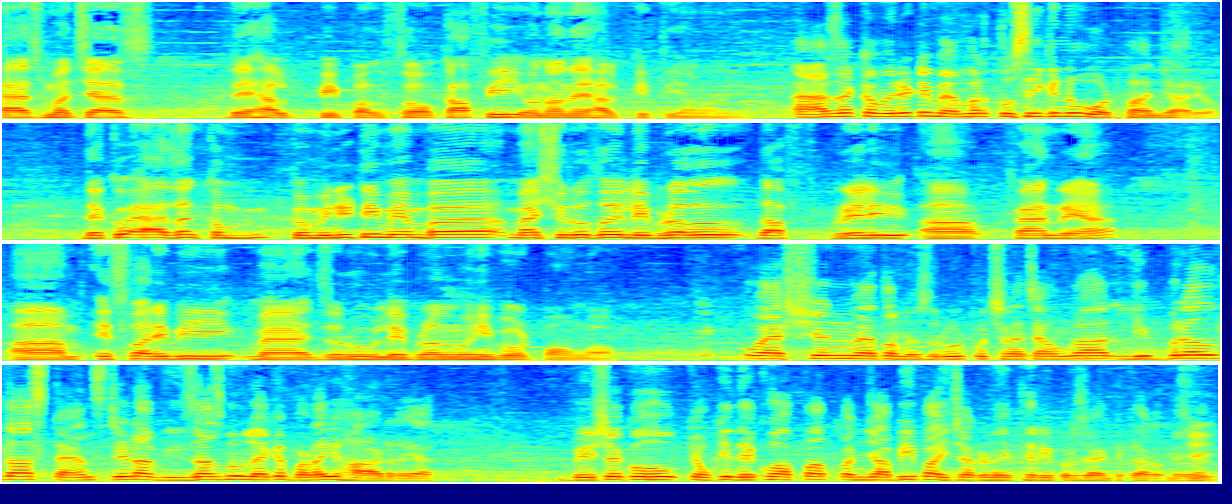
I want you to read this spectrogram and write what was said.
as much as they help people so ਕਾਫੀ ਉਹਨਾਂ ਨੇ ਹੈਲਪ ਕੀਤੀ ਉਹਨਾਂ ਦੀ। ਐਜ਼ ਅ ਕਮਿਊਨਿਟੀ ਮੈਂਬਰ ਤੁਸੀਂ ਕਿਹਨੂੰ ਵੋਟ ਪਾਉਣ ਜਾ ਰਹੇ ਹੋ? ਦੇਖੋ ਐਜ਼ ਅ ਕਮਿਊਨਿਟੀ ਮੈਂਬਰ ਮੈਂ ਸ਼ੁਰੂ ਤੋਂ ਹੀ ਲਿਬਰਲ ਦਾ ਰੀਲੀ ਫੈਨ ਰਿਹਾ। ਇਸ ਵਾਰੀ ਵੀ ਮੈਂ ਜ਼ਰੂਰ ਲਿਬਰਲ ਨੂੰ ਹੀ ਵੋਟ ਪਾਉਂਗਾ ਕੁਐਸਚਨ ਮੈਂ ਤੁਹਾਨੂੰ ਜ਼ਰੂਰ ਪੁੱਛਣਾ ਚਾਹੂੰਗਾ ਲਿਬਰਲ ਦਾ ਸਟੈਂਸ ਜਿਹੜਾ ਵੀਜ਼ਾਸ ਨੂੰ ਲੈ ਕੇ ਬੜਾ ਹੀ ਹਾਰਡ ਰਿਹਾ ਬੇਸ਼ੱਕ ਉਹ ਕਿਉਂਕਿ ਦੇਖੋ ਆਪਾਂ ਪੰਜਾਬੀ ਭਾਈਚਾਰੇ ਨੂੰ ਇੱਥੇ ਰਿਪਰੈਜ਼ੈਂਟ ਕਰਦੇ ਹਾਂ ਜੀ।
